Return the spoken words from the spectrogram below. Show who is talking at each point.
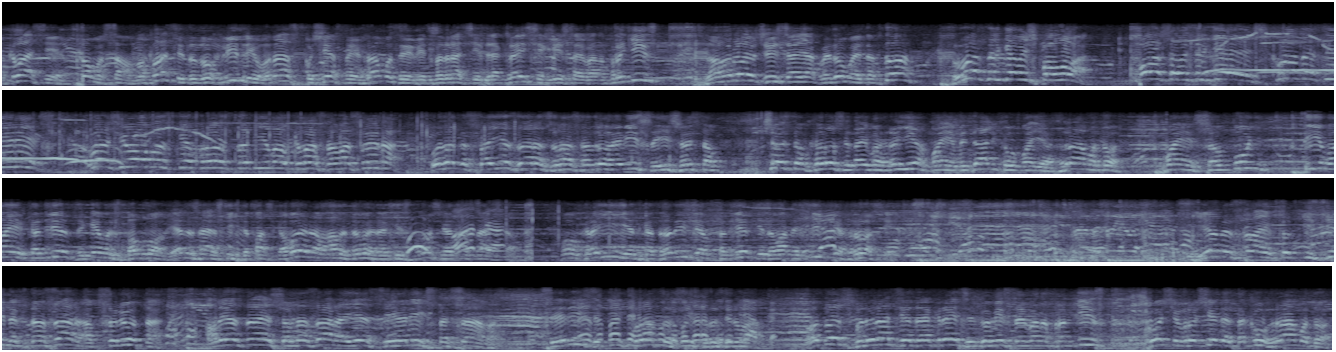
Speaker 1: В класі, в тому самому класі до двох літрів у нас почесною грамотою від Федерації драг-рейсінг міста Івано-Франківськ нагороджується, як ви думаєте, хто? Василькевич Павло! Паша Василькевич, Хлопець і рік! Ваші обласки просто біла класна машина. Вона стає зараз у нас на друге місце і щось там, щось там хороше та й виграє, має медальку, має грамоту, має шампунь і має конверт з якимось баблом. Я не знаю, скільки Пашка виграв, але ти виграв якісь гроші однозначно. В Україні є така традиція в конверті давати тільки гроші. Я не знаю, хто такий зінок Назар, абсолютно. Але я знаю, що в Назара є CRX так само.
Speaker 2: Забрати
Speaker 1: який просто всіх розірвав. Отож, Федерація дракрейсингу міста Івано-Франківськ хоче вручити таку грамоту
